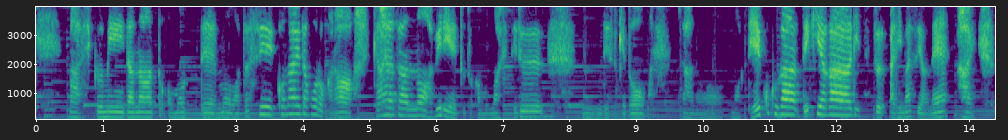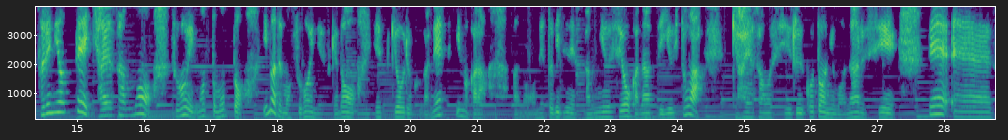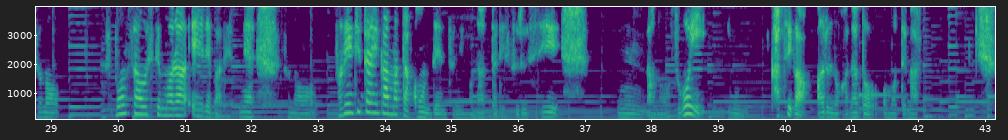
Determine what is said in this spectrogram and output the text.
まあ仕組みだなと思って、もう私、この間頃から、イケハヤさんのアフィリエイトとかもまあしてるんですけど、あの、もう帝国が出来上がりつつありますよね。はい。それによって、木早さんも、すごい、もっともっと、今でもすごいんですけど、影響力がね、今から、あの、ネットビジネス参入しようかなっていう人は、木早さんを知ることにもなるし、で、えー、その、スポンサーをしてもらえればですね、その、それ自体がまたコンテンツにもなったりするし、うん、あの、すごい、うん価値があるのかなと思ってます。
